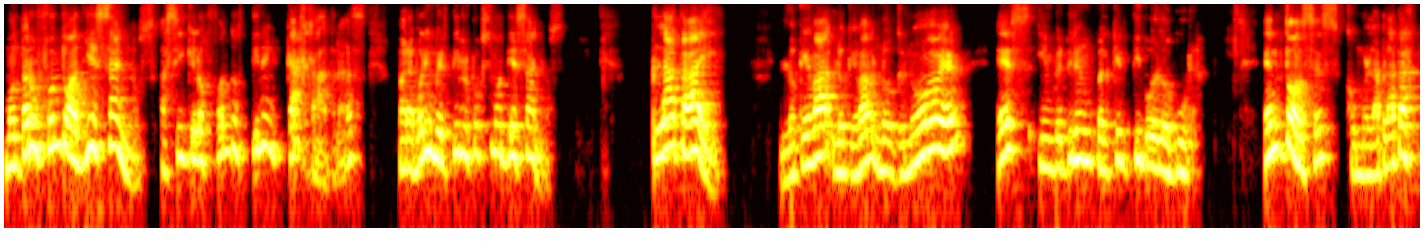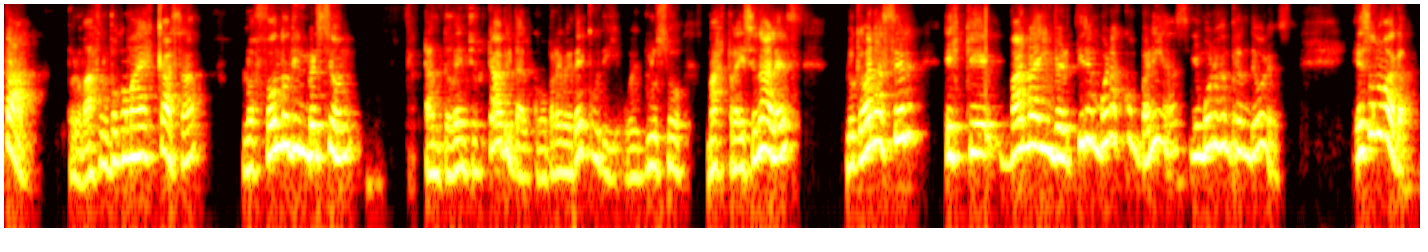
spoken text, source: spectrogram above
montar un fondo a 10 años, así que los fondos tienen caja atrás para poder invertir los próximos 10 años. Plata hay, lo que, va, lo, que va, lo que no va a haber es invertir en cualquier tipo de locura. Entonces, como la plata está, pero va a ser un poco más escasa, los fondos de inversión, tanto venture capital como private equity o incluso más tradicionales, lo que van a hacer es que van a invertir en buenas compañías y en buenos emprendedores. Eso no va, a,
